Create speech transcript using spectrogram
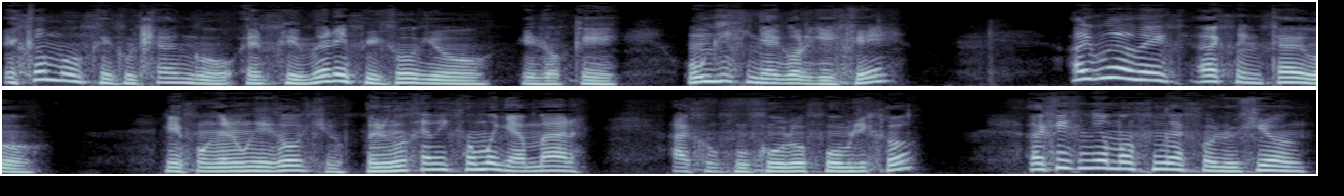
Estamos escuchando el primer episodio de lo que un diseñador dice. ¿Alguna vez has pensado que poner un negocio, pero no sabes cómo llamar a su futuro público? Aquí tenemos una solución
